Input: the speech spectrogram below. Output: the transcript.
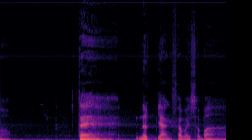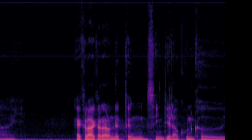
อบ แต่นึกอย่างสบายๆคล้ายๆกับเรานึกถึงสิ่งที่เราคุ้นเคย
